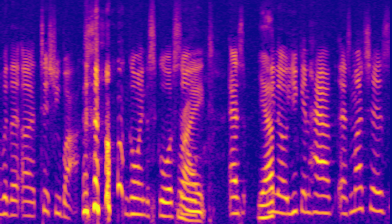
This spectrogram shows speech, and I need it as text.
with a uh, tissue box going to school so Right. as Yep. you know, you can have as much as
